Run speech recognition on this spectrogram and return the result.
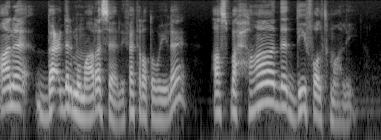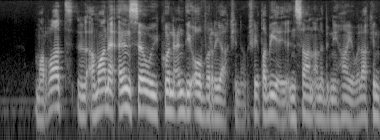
أنا بعد الممارسة لفترة طويلة أصبح هذا ال default مالي. مرات للأمانة أنسى ويكون عندي over reaction شيء طبيعي إنسان أنا بالنهاية ولكن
